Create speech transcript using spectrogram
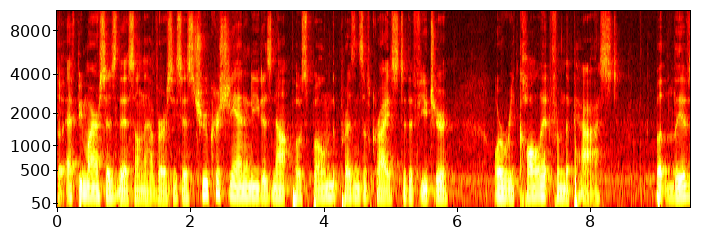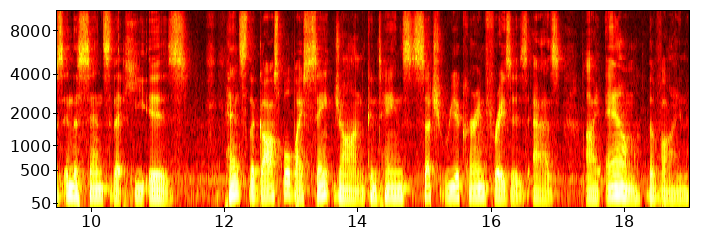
So F.B. Meyer says this on that verse. He says, True Christianity does not postpone the presence of Christ to the future or recall it from the past, but lives in the sense that he is. Hence, the Gospel by St. John contains such reoccurring phrases as, I am the vine,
